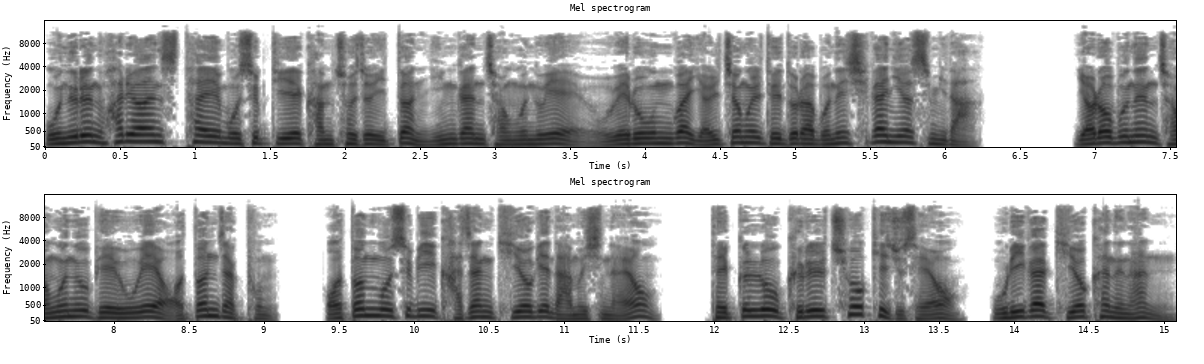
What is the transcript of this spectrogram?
오늘은 화려한 스타의 모습 뒤에 감춰져 있던 인간 정은우의 외로움과 열정을 되돌아보는 시간이었습니다. 여러분은 정은우 배우의 어떤 작품, 어떤 모습이 가장 기억에 남으시나요? 댓글로 그를 추억해주세요. 우리가 기억하는 한,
